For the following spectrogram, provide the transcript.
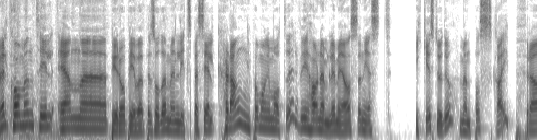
Velkommen til en uh, Pyro og Pivo-episode med en litt spesiell klang på mange måter. Vi har nemlig med oss en gjest, ikke i studio, men på Skype fra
